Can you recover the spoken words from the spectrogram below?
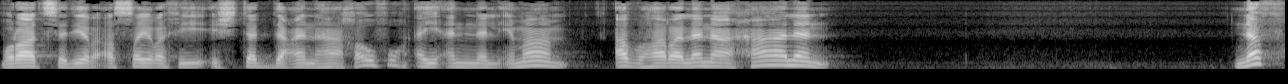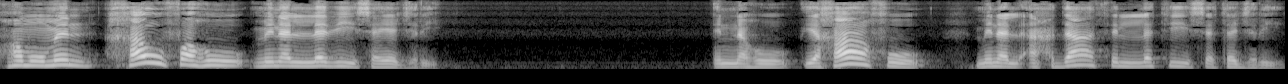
مراد سدير الصيرفي اشتد عنها خوفه أي أن الإمام أظهر لنا حالا نفهم منه خوفه من الذي سيجري. إنه يخاف من الأحداث التي ستجري.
